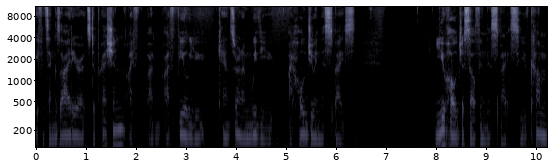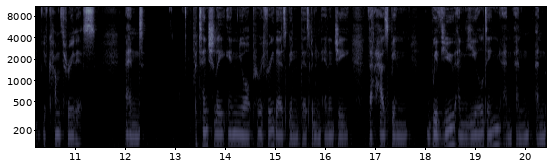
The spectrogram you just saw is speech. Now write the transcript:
if it's anxiety or it's depression, I, I, I feel you, Cancer, and I'm with you. I hold you in this space. You hold yourself in this space. You've come you've come through this, and potentially in your periphery there's been there's been an energy that has been with you and yielding and, and, and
